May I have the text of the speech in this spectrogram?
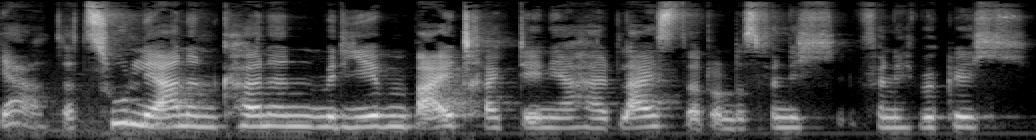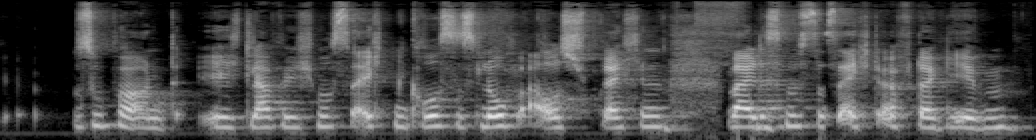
ja, dazu lernen können mit jedem Beitrag, den ihr halt leistet. Und das finde ich, finde ich wirklich super und ich glaube, ich muss echt ein großes Lob aussprechen, weil das müsste es echt öfter geben.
